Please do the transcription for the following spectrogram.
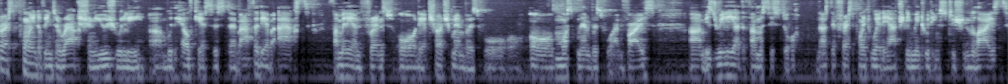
first point of interaction usually um, with the healthcare system after they have asked family and friends or their church members for or mosque members for advice um, is really at the pharmacy store. That's the first point where they actually meet with institutionalized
